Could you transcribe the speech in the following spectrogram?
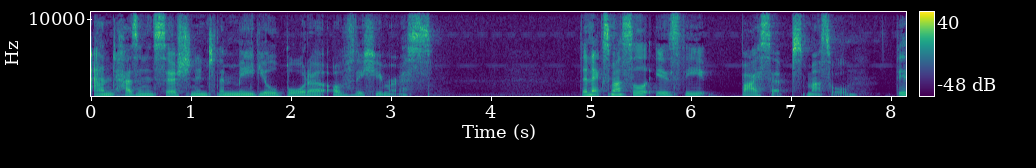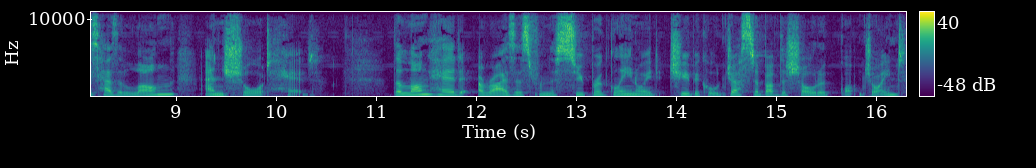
and has an insertion into the medial border of the humerus. The next muscle is the biceps muscle. This has a long and short head. The long head arises from the supraglenoid tubercle just above the shoulder joint,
